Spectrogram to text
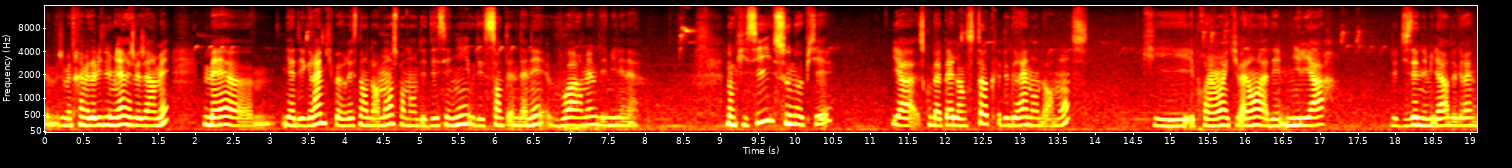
je mettrai mes habits de lumière et je vais germer mais euh, il y a des graines qui peuvent rester en dormance pendant des décennies ou des centaines d'années, voire même des millénaires. Donc ici, sous nos pieds, il y a ce qu'on appelle un stock de graines en dormance, qui est probablement équivalent à des milliards, de dizaines de milliards de graines,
